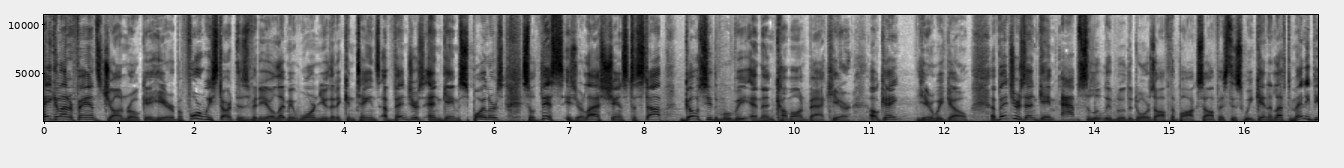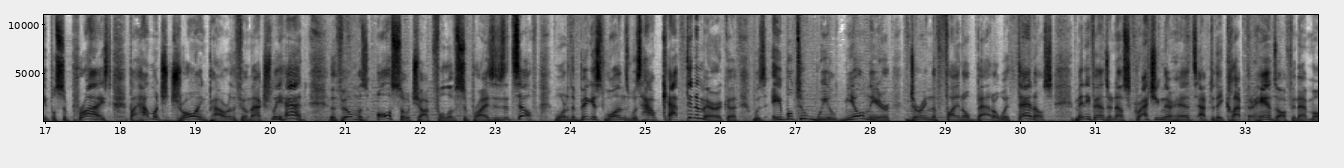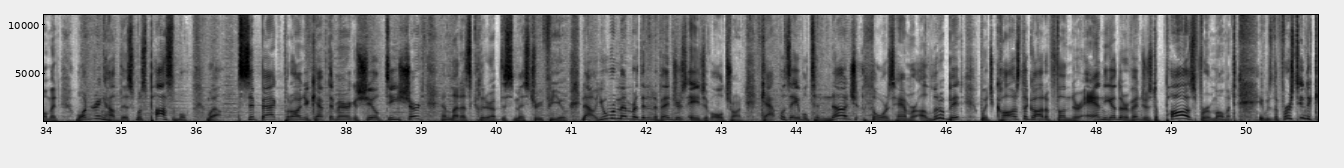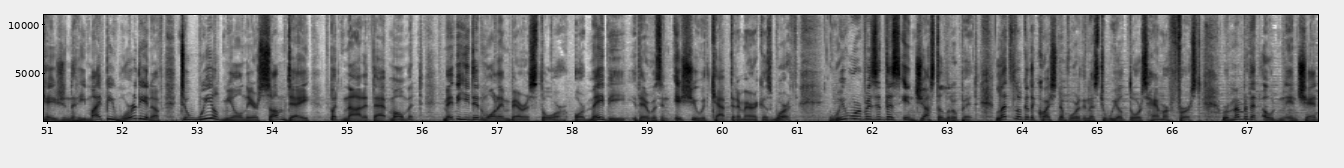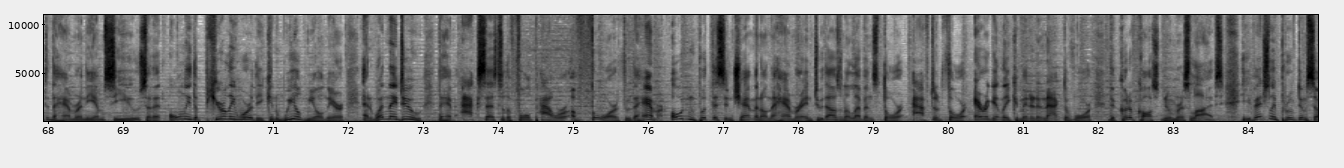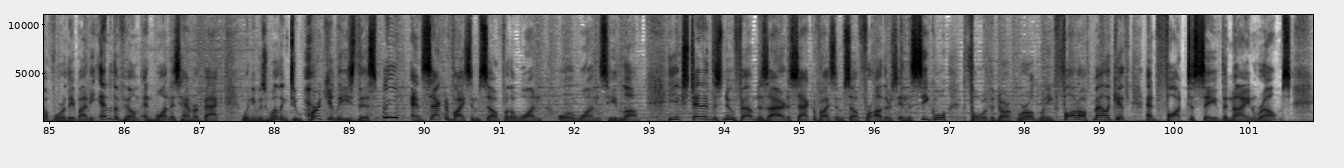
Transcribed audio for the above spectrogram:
Hey Collider fans, John Rocha here. Before we start this video, let me warn you that it contains Avengers Endgame spoilers, so this is your last chance to stop, go see the movie, and then come on back here. Okay, here we go. Avengers Endgame absolutely blew the doors off the box office this weekend and left many people surprised by how much drawing power the film actually had. The film was also chock full of surprises itself. One of the biggest ones was how Captain America was able to wield Mjolnir during the final battle with Thanos. Many fans are now scratching their heads after they clapped their hands off in that moment, wondering how this was possible. Well, sit back, put on your Captain America Shield t shirt, and let us clear up this mystery for you. Now, you'll remember that in Avengers Age of Ultron, Cap was able to nudge Thor's hammer a little bit, which caused the God of Thunder and the other Avengers to pause for a moment. It was the first indication that he might be worthy enough to wield Mjolnir someday, but not at that moment. Maybe he didn't want to embarrass Thor, or maybe there was an issue with Captain America's worth. We will revisit this in just a little bit. Let's look at the question of worthiness to wield Thor's hammer first. Remember that Odin enchanted the hammer in the MCU so that only the purely worthy can wield Mjolnir, and when they do, they have access to the full power of Thor through the hammer. Odin put this enchantment on the hammer in 2011's Thor after Thor arrogantly committed an act of war that could have cost numerous lives. He eventually proved himself worthy by the end of the film and won his hammer back when he was willing to Hercules this bleep and sacrifice himself for the one or ones he loved. He extended this newfound desire to sacrifice himself for others in the sequel, Thor the Dark World, when he fought off Malekith and fought to save the Nine Realms.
